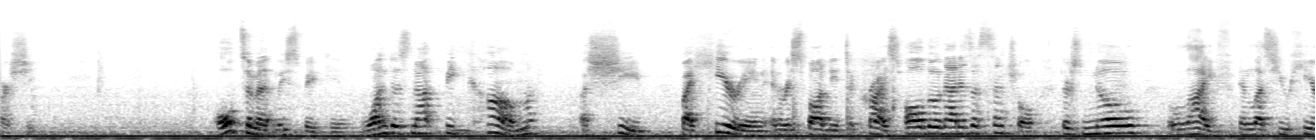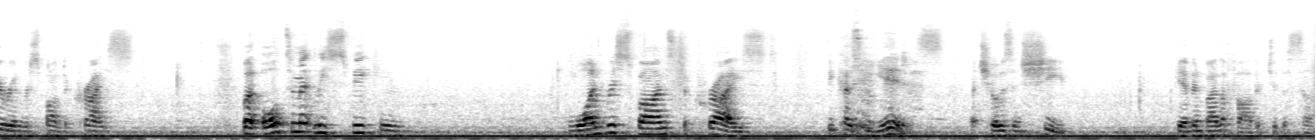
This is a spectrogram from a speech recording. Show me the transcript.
are sheep. Ultimately speaking, one does not become a sheep by hearing and responding to Christ, although that is essential. There's no life unless you hear and respond to Christ. But ultimately speaking, one responds to Christ because he is a chosen sheep given by the Father to the Son.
